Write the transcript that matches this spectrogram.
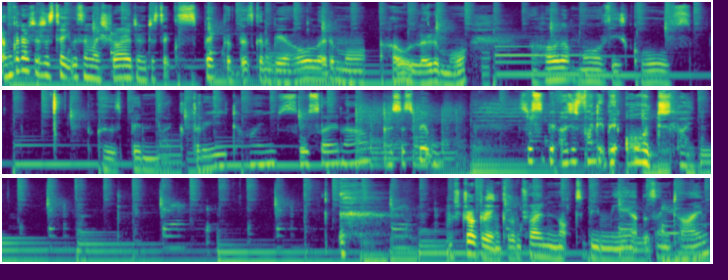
I'm gonna have to just take this in my stride and just expect that there's gonna be a whole load of more, a whole load of more, a whole lot more of these calls because it's been like three times or so now, and it's just a bit. It's just a bit. I just find it a bit odd, like struggling because I'm trying not to be mean at the same time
